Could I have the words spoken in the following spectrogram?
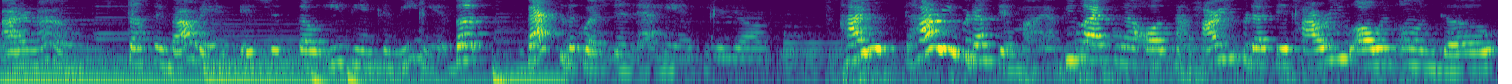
I don't know. Something about it. It's just so easy and convenient. But back to the question at hand here, y'all. How you how are you productive, Maya? People ask me that all the time. How are you productive? How are you always on go?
